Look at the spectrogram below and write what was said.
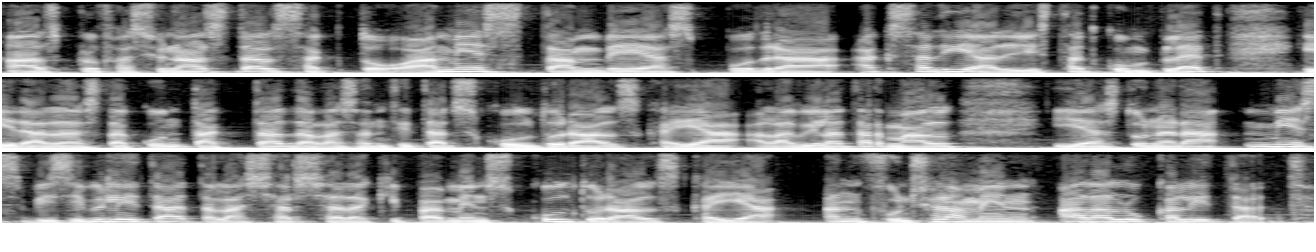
als professionals del sector. A més, també es podrà accedir al llistat complet i dades de contacte de les entitats culturals que hi ha a la Vila Termal i es donarà més visibilitat a la xarxa d'equipaments culturals que hi ha en funcionament a la localitat.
